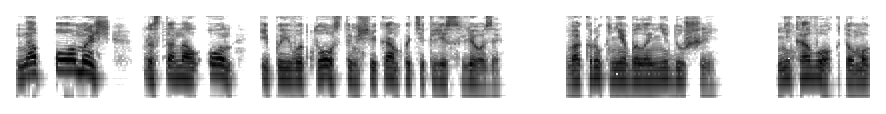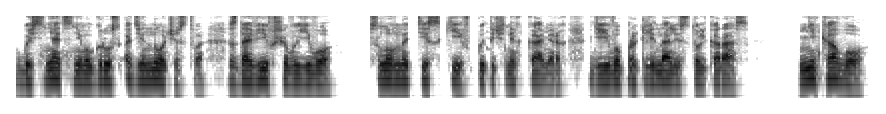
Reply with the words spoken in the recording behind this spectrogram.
«На помощь!» — простонал он, и по его толстым щекам потекли слезы. Вокруг не было ни души. Никого, кто мог бы снять с него груз одиночества, сдавившего его, словно тиски в пыточных камерах, где его проклинали столько раз. Никого.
